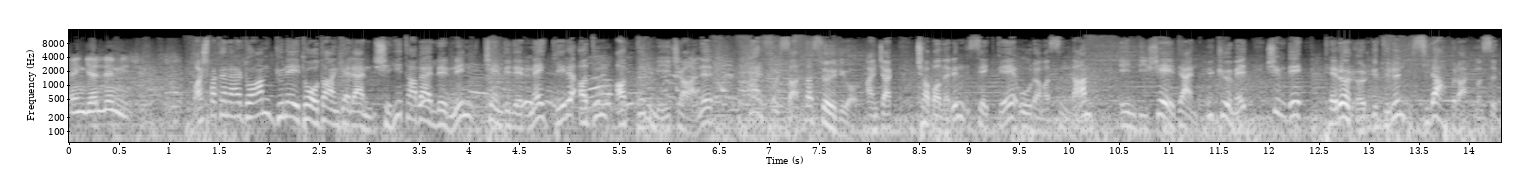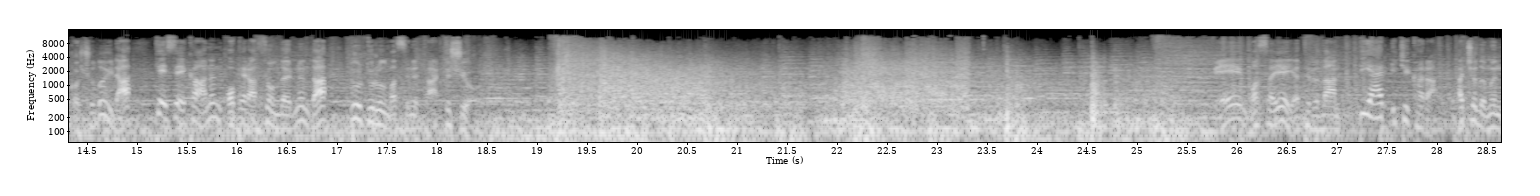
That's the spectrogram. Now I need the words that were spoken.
engellemeyecektir. Başbakan Erdoğan Güneydoğu'dan gelen şehit haberlerinin kendilerine geri adım attırmayacağını her fırsatta söylüyor. Ancak çabaların sekteye uğramasından endişe eden hükümet şimdi terör örgütünün silah bırakması koşuluyla TSK'nın operasyonlarının da durdurulmasını tartışıyor. Masaya yatırılan diğer iki karar. Açılımın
